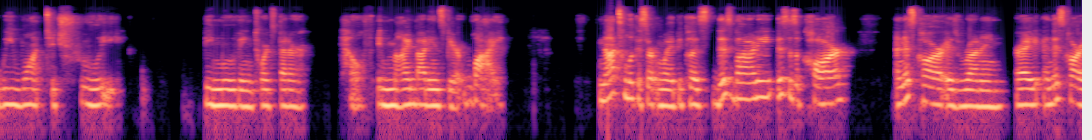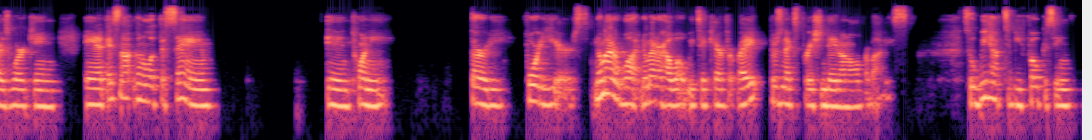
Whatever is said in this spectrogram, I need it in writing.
we want to truly be moving towards better health in mind, body, and spirit. Why? Not to look a certain way, because this body, this is a car, and this car is running, right? And this car is working, and it's not going to look the same in 20, 30, 40 years, no matter what, no matter how well we take care of it, right? There's an expiration date on all of our bodies. So we have to be focusing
